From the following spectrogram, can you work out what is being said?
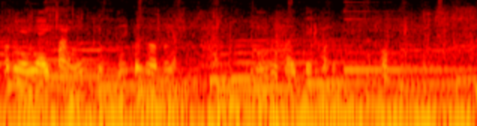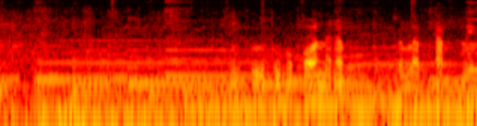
ก็ยังไงฟังนี่ก็ชอบนี่ผมก็ไปเต็มหมดนี่คืออุปกรณ์นะครับสำหรับตักแมง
